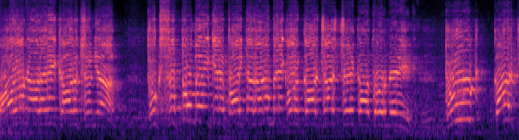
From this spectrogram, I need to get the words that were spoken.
Պարոն Արայիկ Հարությունյան, դուք ստում եք երբ հայտարարում եք, որ կարճած աթորներից։ Դուք կարճացեք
